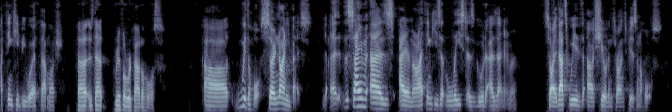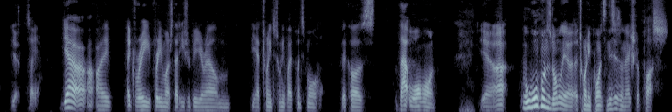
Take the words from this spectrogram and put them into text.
I think he'd be worth that much. Uh, is that with or without a horse? Uh, with a horse, so 90 base. Uh, the same as Eomer. I think he's at least as good as Eomer. Sorry, that's with uh, shield and throwing spears and a horse. Yeah. So yeah. Yeah, I, I agree pretty much that he should be around, yeah, 20 to 25 points more. Because that Warhorn, Yeah. Uh, well, Warhorn's normally a, a 20 points, and this is an extra plus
